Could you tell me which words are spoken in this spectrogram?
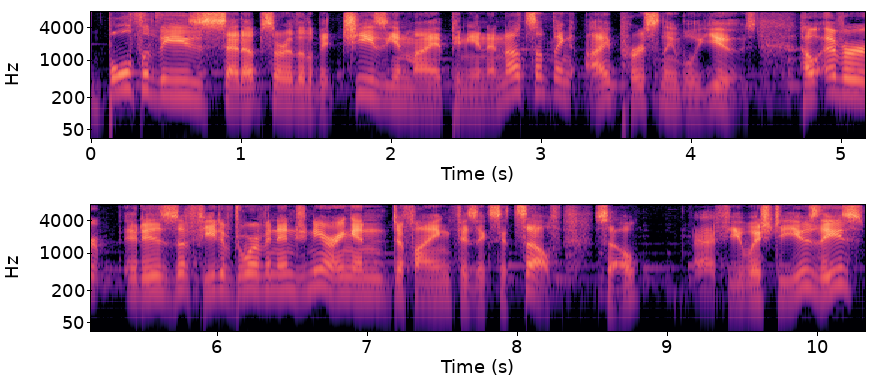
Both of these setups are a little bit cheesy in my opinion and not something I personally will use. However, it is a feat of dwarven engineering and defying physics itself, so Uh, if you wish to use these,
